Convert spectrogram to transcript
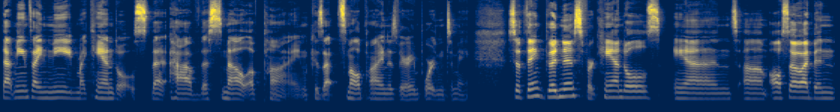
that means I need my candles that have the smell of pine because that smell of pine is very important to me. So thank goodness for candles. And um, also, I've been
